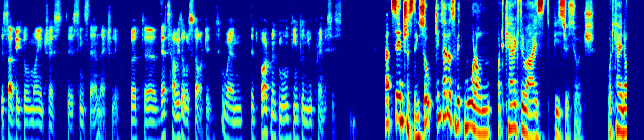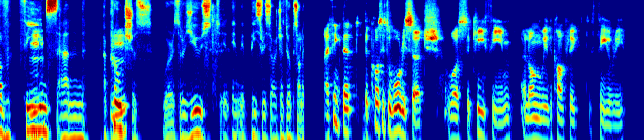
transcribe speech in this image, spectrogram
the subject of my interest uh, since then, actually. But uh, that's how it all started when the department moved into new premises. That's interesting. So, can you tell us a bit more on what characterized peace research? What kind of mm-hmm. themes mm. and mm-hmm. approaches mm. were sort of used in, in peace research at Uppsala I think that the causes of war research was a key theme along with conflict theory.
